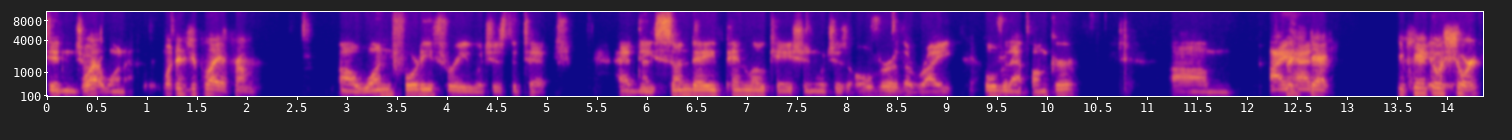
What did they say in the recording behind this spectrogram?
Didn't jar what, one. What did you play it from? Uh, 143, which is the tip. Had the Sunday pin location, which is over the right, over that bunker. Um, I had. You can't go short.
